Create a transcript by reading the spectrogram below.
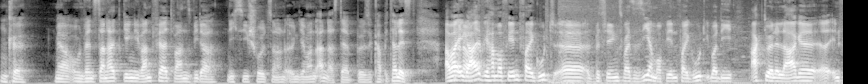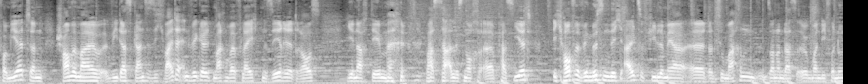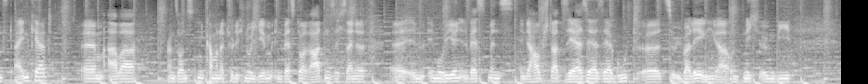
Okay. Ja, und wenn es dann halt gegen die Wand fährt, waren es wieder nicht sie schuld, sondern irgendjemand anders, der böse Kapitalist. Aber genau. egal, wir haben auf jeden Fall gut, äh, beziehungsweise Sie haben auf jeden Fall gut über die aktuelle Lage äh, informiert. Dann schauen wir mal, wie das Ganze sich weiterentwickelt. Machen wir vielleicht eine Serie draus, je nachdem, was da alles noch äh, passiert. Ich hoffe, wir müssen nicht allzu viele mehr äh, dazu machen, sondern dass irgendwann die Vernunft einkehrt. Ähm, aber Ansonsten kann man natürlich nur jedem Investor raten, sich seine äh, Immobilieninvestments in der Hauptstadt sehr, sehr, sehr gut äh, zu überlegen ja, und nicht irgendwie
